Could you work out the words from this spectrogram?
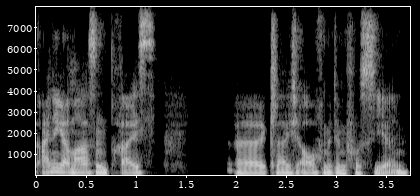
einigermaßen preisgleich äh, auf mit dem Fossilen.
